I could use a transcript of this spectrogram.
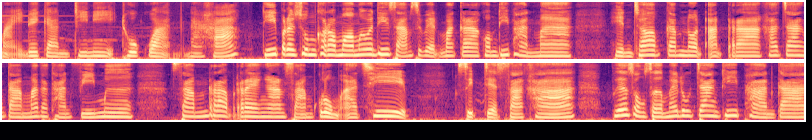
หม่ๆ ด้วยกันที่นี่ทุกวันนะคะ ที่ประชุมครมเมื่อวันที่ 31 มกราคมที่ผ่านมา เห็นชอบกำหนดอัตราค่าจ้างตามมาตรฐานฝีมือสำหรับแรงงาน 3 กลุ่มอาชีพ 17 สาขา เพื่อส่งเสริมให้ลูกจ้างที่ผ่านการ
